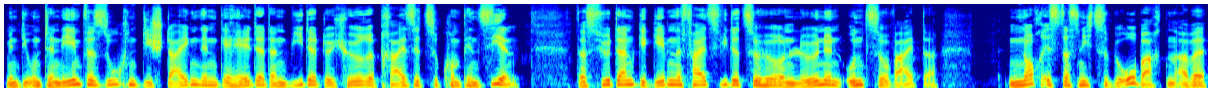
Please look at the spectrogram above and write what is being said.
wenn die Unternehmen versuchen, die steigenden Gehälter dann wieder durch höhere Preise zu kompensieren. Das führt dann gegebenenfalls wieder zu höheren Löhnen und so weiter. Noch ist das nicht zu beobachten, aber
